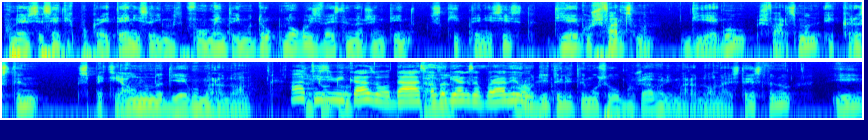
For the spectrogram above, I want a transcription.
понеже се сетих покрай тениса, има, в момента има друг много известен аржентински тенисист, Диего Шварцман. Диего Шварцман е кръстен специално на Диего Марадона. А, Защото, ти си ми казал, да, това да, го бях забравила. Родителите му са обожавали Марадона, естествено, и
